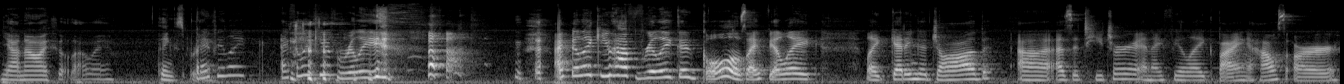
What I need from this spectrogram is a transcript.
Yeah, now I feel that way. Thanks, Brie. But I feel like I feel like you have really I feel like you have really good goals. I feel like like getting a job uh, as a teacher and I feel like buying a house are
